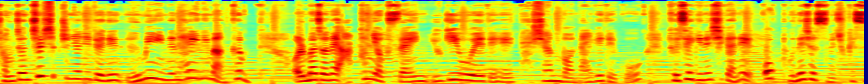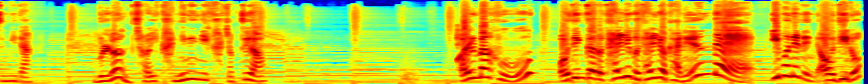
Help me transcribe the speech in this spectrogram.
정전 70주년이 되는 의미 있는 해이니만큼 얼마 전에 아픈 역사인 6.25에 대해 다시 한번 알게 되고 되새기는 시간을 꼭 보내셨으면 좋겠습니다. 물론 저희 간이니니 가족도요. 얼마 후 어딘가로 달리고 달려가는데 이번에는 어디로?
